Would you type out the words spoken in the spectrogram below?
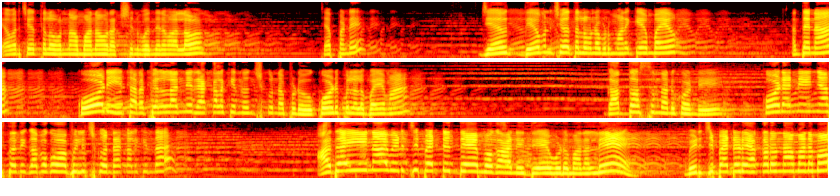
ఎవరి చేతిలో ఉన్నాం మనం రక్షణ పొందిన వాళ్ళం? చెప్పండి. దేవుని చేతిలో ఉన్నప్పుడు మనకేం భయం? అంతేనా? కోడి తన పిల్లలన్నీ రెక్కల కింద ఉంచుకున్నప్పుడు కోడి పిల్లలు భయమా? గద్ద వస్తుంది అనుకోండి కోడి అన్నీ ఏం చేస్తుంది? గబగబా పిలుచుకొని రెక్కల కింద? అదైనా విడిచిపెట్టిద్దేమో కానీ దేవుడు మనల్ని విడిచిపెట్టడు. ఎక్కడున్నా మనము?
